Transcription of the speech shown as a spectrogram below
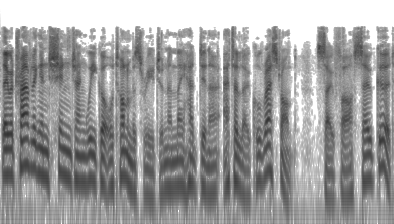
They were travelling in Xinjiang Uyghur Autonomous Region and they had dinner at a local restaurant. So far, so good.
